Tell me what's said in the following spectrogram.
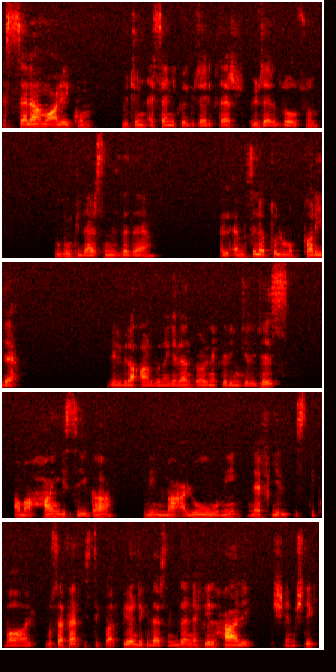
Esselamu Aleyküm. Bütün esenlik ve güzellikler üzerinize olsun. Bugünkü dersimizde de El-Emsiletul Muttaride birbiri ardına gelen örnekleri inceleyeceğiz. Ama hangi siga? Min ma'lumi nefil istikbal. Bu sefer istikbal. Bir önceki dersimizde nefil hali işlemiştik.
